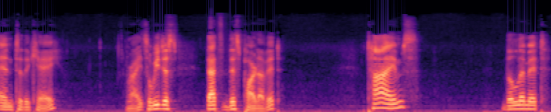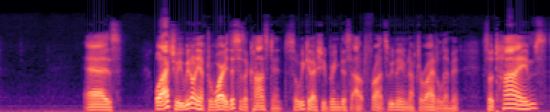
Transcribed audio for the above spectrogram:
n to the k, right? So we just, that's this part of it, times the limit as, well, actually, we don't have to worry. This is a constant, so we could actually bring this out front, so we don't even have to write a limit. So times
